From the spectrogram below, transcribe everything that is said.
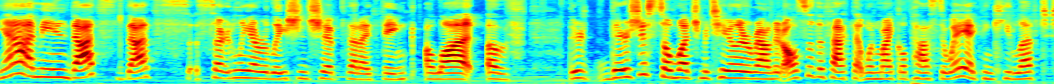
Yeah, I mean that's that's certainly a relationship that I think a lot of there there's just so much material around it. Also the fact that when Michael passed away, I think he left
